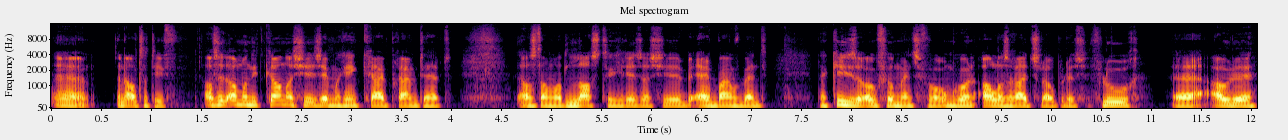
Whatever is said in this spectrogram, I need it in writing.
uh, een alternatief. Als het allemaal niet kan, als je zeg maar geen kruipruimte hebt, als het dan wat lastiger is, als je er bang voor bent, dan kiezen er ook veel mensen voor om gewoon alles eruit te slopen. Dus vloer, oude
